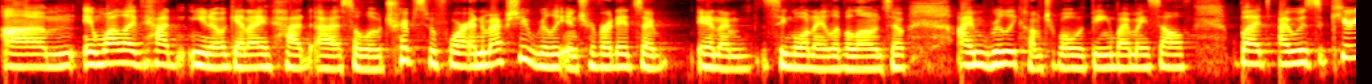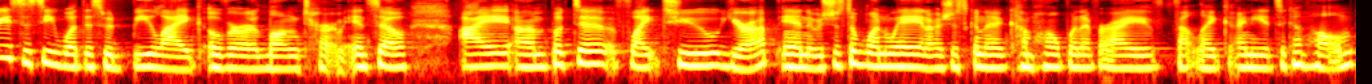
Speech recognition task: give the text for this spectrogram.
Um, and while I've had, you know, again, I've had uh, solo trips before, and I'm actually really introverted, so I and I'm single and I live alone. So I'm really comfortable with being by myself. But I was curious to see what this would be like over long term. And so I um, booked a flight to Europe and it was just a one way. And I was just going to come home whenever I felt like I needed to come home.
